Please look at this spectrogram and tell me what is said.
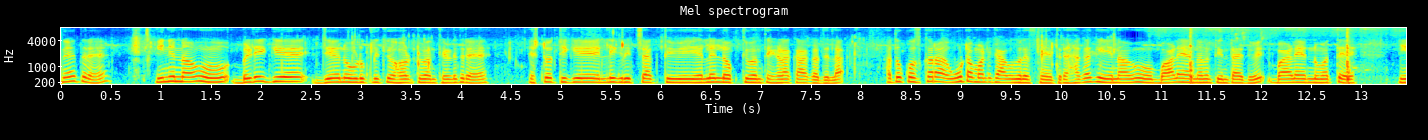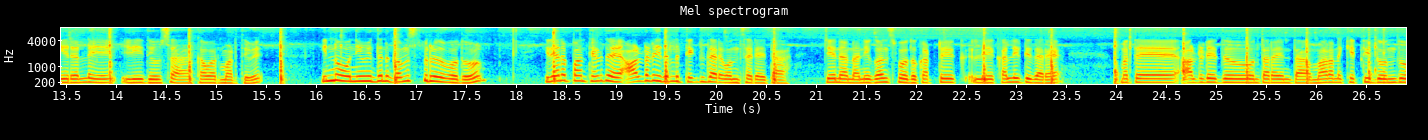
ಸ್ನೇಹಿತರೆ, ಇನ್ನು ನಾವು ಬೆಳಿಗ್ಗೆ ಜೇನು ಹುಡುಕ್ಲಿಕ್ಕೆ ಹೊರಟು ಅಂತ ಹೇಳಿದರೆ ಎಷ್ಟೊತ್ತಿಗೆ ಎಲ್ಲಿಗೆ ರೀಚ್ ಆಗ್ತೀವಿ, ಎಲ್ಲೆಲ್ಲಿ ಹೋಗ್ತೀವಿ ಅಂತ ಹೇಳೋಕ್ಕಾಗೋದಿಲ್ಲ. ಅದಕ್ಕೋಸ್ಕರ ಊಟ ಮಾಡಲಿಕ್ಕೆ ಆಗೋದಿಲ್ಲ ಸ್ನೇಹಿತರೆ. ಹಾಗಾಗಿ ನಾವು ಬಾಳೆಹಣ್ಣನ್ನು ತಿಂತಾ ಇದ್ವಿ. ಬಾಳೆಹಣ್ಣು ಮತ್ತು ನೀರಲ್ಲೇ ಇಡೀ ದಿವಸ ಕವರ್ ಮಾಡ್ತೀವಿ. ಇನ್ನು ನೀವು ಇದನ್ನು ಗಮನಿಸ್ತಿರ್ಬೋದು ಇದೇನಪ್ಪ ಅಂತ ಹೇಳಿದ್ರೆ ಆಲ್ರೆಡಿ ಇದರಲ್ಲಿ ತೆಗೆದಿದ್ದಾರೆ ಒಂದು ಸರಿ ಆಯಿತಾ? ಜೇನನ್ನು ನೀವು ಗಮನಿಸ್ಬೋದು. ಕಟ್ಟಿ ಇಲ್ಲಿ ಕಲ್ಲಿಟ್ಟಿದ್ದಾರೆ. ಮತ್ತು ಆಲ್ರೆಡಿ ಇದು ಒಂಥರ ಇಂಥ ಮರನ ಕೆತ್ತಿದ್ದು ಒಂದು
